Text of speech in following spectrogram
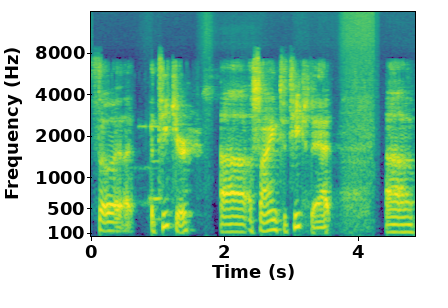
So a teacher assigned to teach that uh,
